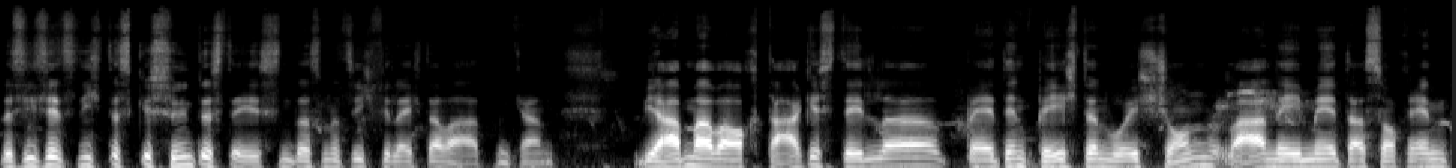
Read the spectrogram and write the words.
das ist jetzt nicht das gesündeste Essen, das man sich vielleicht erwarten kann. Wir haben aber auch Tagesteller bei den Pächtern, wo ich schon wahrnehme, dass auch ein,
